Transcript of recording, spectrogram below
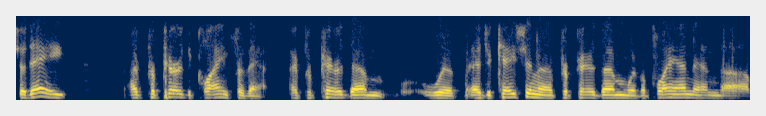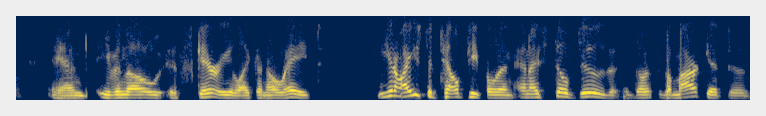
Today, I prepared the client for that. I prepared them with education. I prepared them with a plan, and uh, and even though it's scary, like an 08, you know, I used to tell people, and, and I still do, that the, the market is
